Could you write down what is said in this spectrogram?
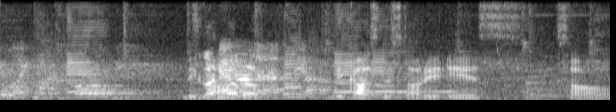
you like Marvel? You like because Marvel? Because the story is so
